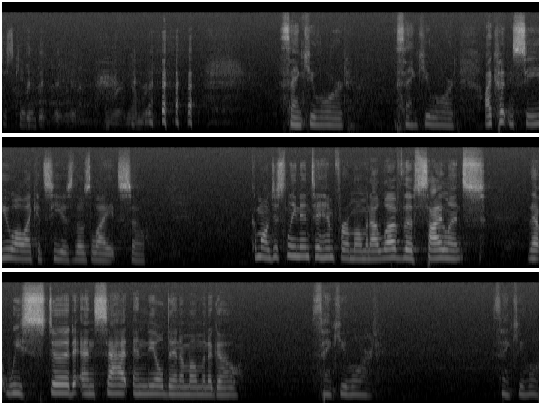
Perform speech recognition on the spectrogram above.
Just kidding. I'm ready. I'm ready. Thank you, Lord. Thank you, Lord. I couldn't see you. All I could see is those lights. So come on, just lean into Him for a moment. I love the silence that we stood and sat and kneeled in a moment ago. Thank you, Lord. Thank you, Lord.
